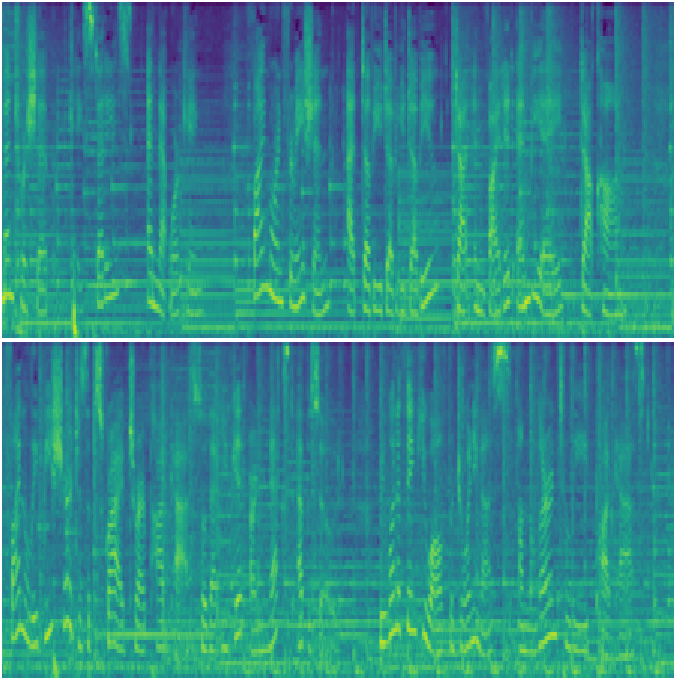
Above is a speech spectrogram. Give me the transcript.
mentorship, case studies, and networking. Find more information at www.invitedmba.com. Finally, be sure to subscribe to our podcast so that you get our next episode. We want to thank you all for joining us on the Learn to Lead podcast.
